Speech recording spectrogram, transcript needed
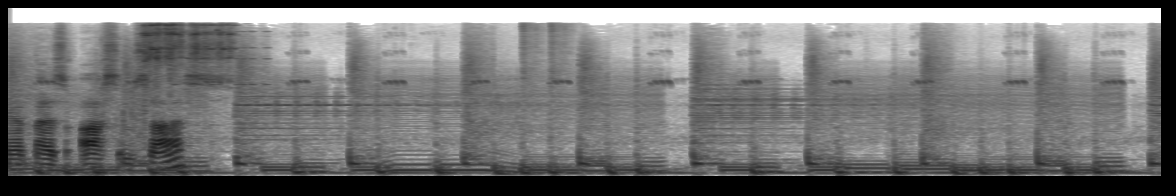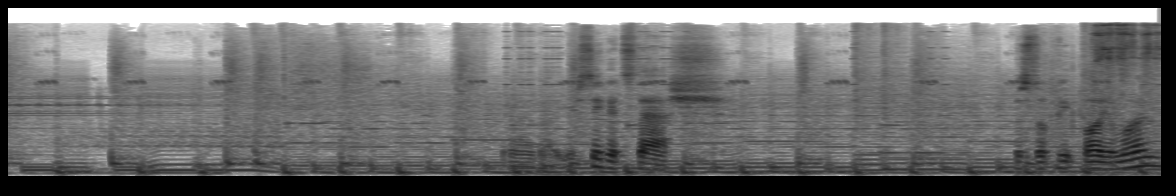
Grandpa's awesome sauce. Your secret stash? Pistol Pete Volume 1.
